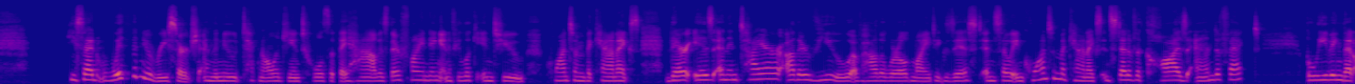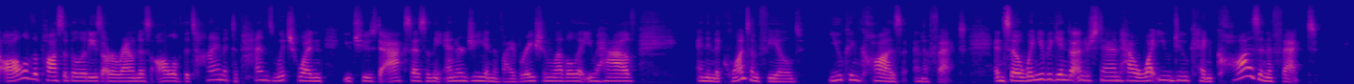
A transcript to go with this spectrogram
he said with the new research and the new technology and tools that they have is they're finding and if you look into quantum mechanics there is an entire other view of how the world might exist. And so in quantum mechanics instead of the cause and effect believing that all of the possibilities are around us all of the time it depends which one you choose to access and the energy and the vibration level that you have. And in the quantum field you can cause an effect. And so when you begin to understand how what you do can cause an effect,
